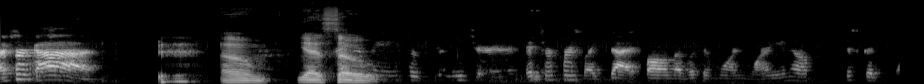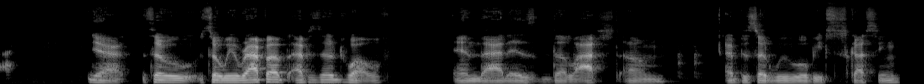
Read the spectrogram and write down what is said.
I forgot. um, yeah, so major. It's her first like that. Fall in love with her more and more. You know, just good stuff. yeah, so so we wrap up episode 12 and that is the last um episode we will be discussing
